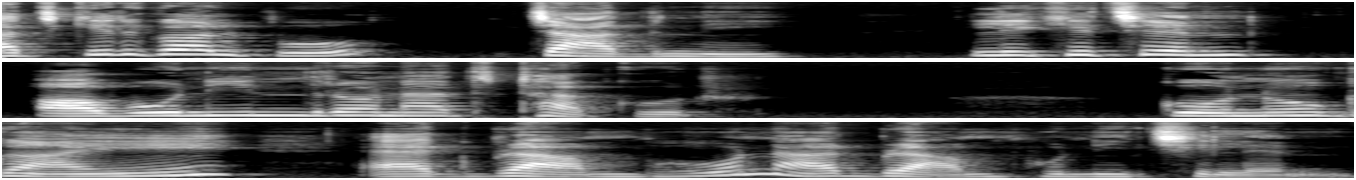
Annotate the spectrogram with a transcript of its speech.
আজকের গল্প চাঁদনি। লিখেছেন অবনীন্দ্রনাথ ঠাকুর। কোনো গাঁয়ে এক ব্রাহ্মণ আর ব্রাহ্মণী ছিলেন।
